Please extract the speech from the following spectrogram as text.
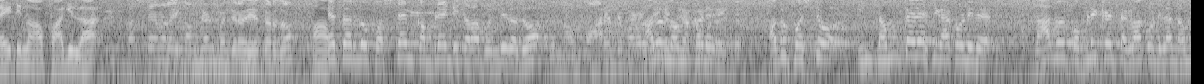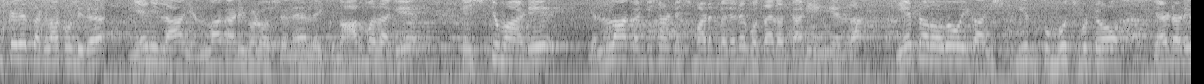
ಲೈಟ್ ಇನ್ನೂ ಆಫ್ ಆಗಿಲ್ಲ. ಫಸ್ಟ್ ಟೈಮಲ್ಲಿ ಈ ಕಂಪ್ಲೇಂಟ್ ಬಂದಿರೋದು ಈ ಥರದ್ದು? ಈ ಥರದ್ದು ಫಸ್ಟ್ ಟೈಮ್ ಕಂಪ್ಲೇಂಟ್ ಈ ಥರ ಬಂದಿರೋದು. ಅದು ನಮ್ಮ ವಾರಂಟಿ ಅದು ನಮ್ಮ ಕಡೆ ಮಾಡೋದು ಅದು ಫಸ್ಟು ಇನ್ನು ನಮ್ಮ ಕೈಲೇ ಸಿಗಾಕೊಂಡಿದೆ. ನಾನು ಪಬ್ಲಿಕ್ ಕೈಲಿ ತಗ್ಲಾಕೊಂಡಿಲ್ಲ ನಮ್ಮ ಕೈಲೇ ತಗ್ಲಾಕೊಂಡಿದೆ. ಏನಿಲ್ಲ ಎಲ್ಲ ಗಾಡಿಗಳು ಅಷ್ಟೇ ಲೈಕ್ ನಾರ್ಮಲಾಗಿ ಟೆಸ್ಟ್ ಮಾಡಿ ಎಲ್ಲ ಕಂಡೀಷನ್ ಟೆಸ್ಟ್ ಮಾಡಿದ್ಮೇಲೆ ಗೊತ್ತಾಗೋದು ಗಾಡಿ ಹೆಂಗೆ ಅಂತ. ಏತರೋರು ಈಗ ಇಷ್ಟು ನೀರು ತುಂಬಿಸ್ಬಿಟ್ಟು ಎರಡು ಅಡಿ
